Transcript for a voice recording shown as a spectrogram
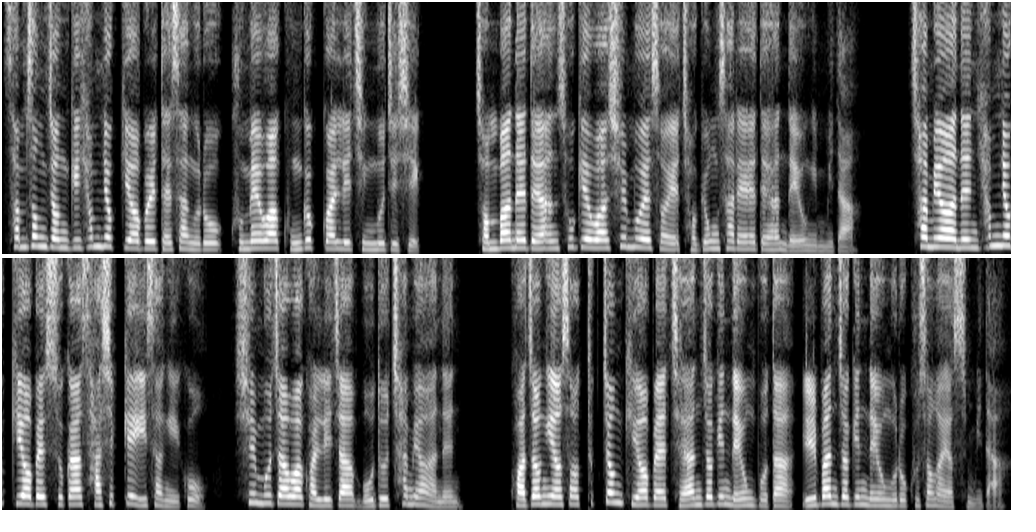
삼성전기 협력기업을 대상으로 구매와 공급 관리 직무 지식 전반에 대한 소개와 실무에서의 적용 사례에 대한 내용입니다. 참여하는 협력기업의 수가 40개 이상이고 실무자와 관리자 모두 참여하는 과정이어서 특정 기업의 제한적인 내용보다 일반적인 내용으로 구성하였습니다.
